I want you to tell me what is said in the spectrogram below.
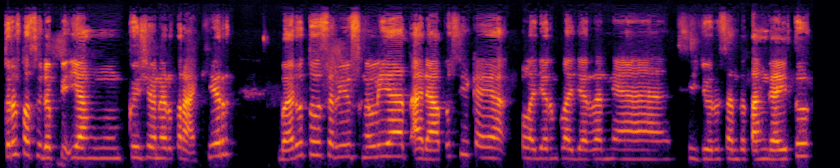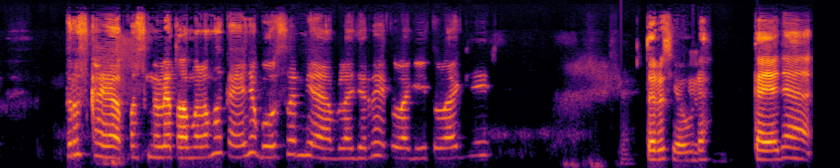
Terus pas sudah yang kuesioner terakhir baru tuh serius ngeliat ada apa sih kayak pelajaran-pelajarannya si jurusan tetangga itu. Terus kayak pas ngeliat lama-lama kayaknya bosen ya belajarnya itu lagi itu lagi. Terus ya udah kayaknya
